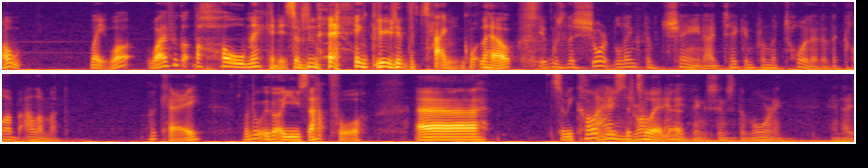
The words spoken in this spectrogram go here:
Oh, wait, what? Why have we got the whole mechanism there, including the tank? What the hell? It was the short length of chain I'd taken from the toilet of the Club Alamut. Okay. wonder what we've got to use that for. Uh, so we can't I use the toilet. anything since the morning, and I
